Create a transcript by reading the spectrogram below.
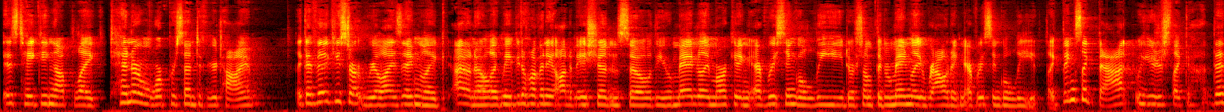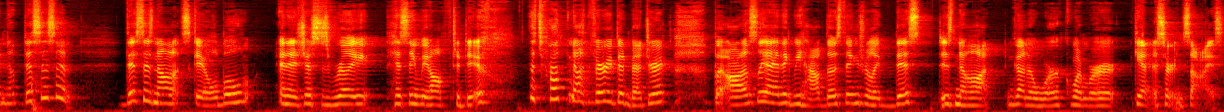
is taking up like 10 or more percent of your time. Like, I feel like you start realizing, like, I don't know, like maybe you don't have any automation, so you're manually marketing every single lead or something, or manually routing every single lead. Like, things like that, where you're just like, then this isn't, this is not scalable, and it just is really pissing me off to do. That's probably not a very good metric, but honestly, I think we have those things where like this is not gonna work when we're getting a certain size.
